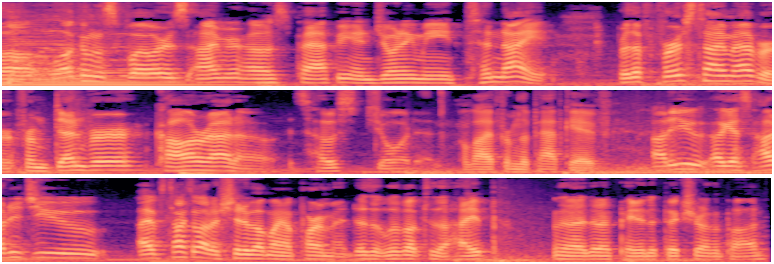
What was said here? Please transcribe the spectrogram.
Well, welcome to Spoilers. I'm your host, Pappy, and joining me tonight, for the first time ever, from Denver, Colorado, it's host Jordan. Live from the Pap Cave. How do you, I guess, how did you, I've talked a lot of shit about my apartment. Does it live up to the hype that I, that I painted the picture on the pod?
